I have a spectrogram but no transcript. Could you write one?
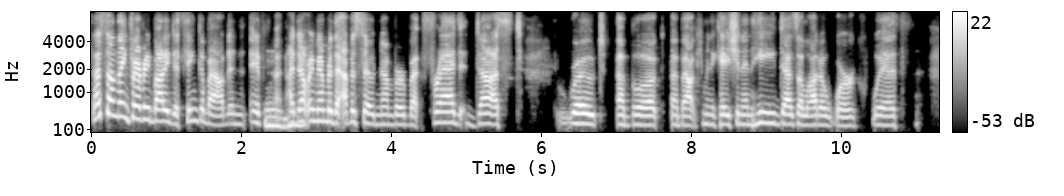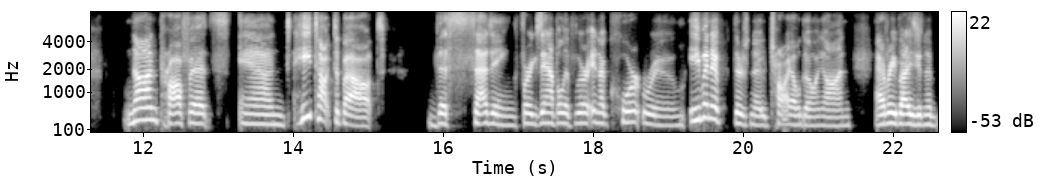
that's something for everybody to think about. And if I Mhm. don't remember the episode number, but Fred Dust wrote a book about communication and he does a lot of work with nonprofits. And he talked about the setting. For example if we're in a courtroom even if there's no trial going on everybody's going to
